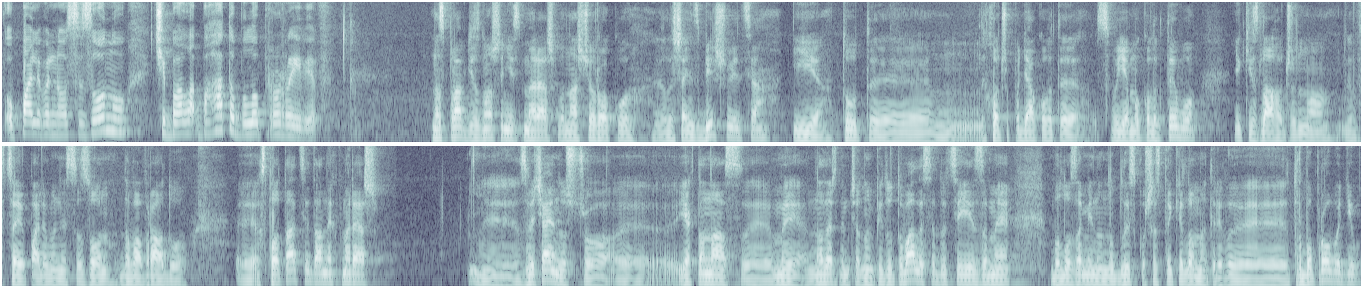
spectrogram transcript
опалювального сезону, чи багато було проривів? Насправді зношеність мереж вона щороку лише збільшується. І тут е, хочу подякувати своєму колективу, який злагоджено в цей опалювальний сезон давав раду е, експлуатації даних мереж. Е, Звичайно, що е, як на нас, е, ми належним чином підготувалися до цієї зими. Було замінено близько 6 кілометрів е, трубопроводів.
